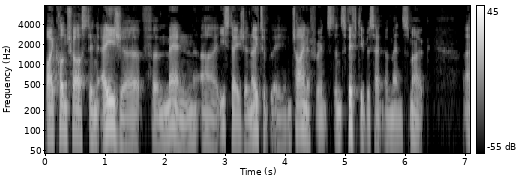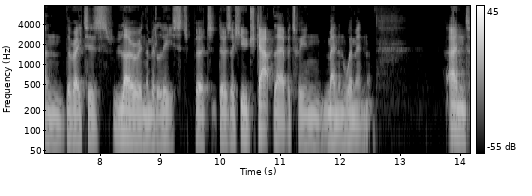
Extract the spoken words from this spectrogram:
By contrast, in Asia, for men, uh, East Asia notably, in China, for instance, fifty percent of men smoke, and the rate is lower in the Middle East. But there's a huge gap there between men and women. And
